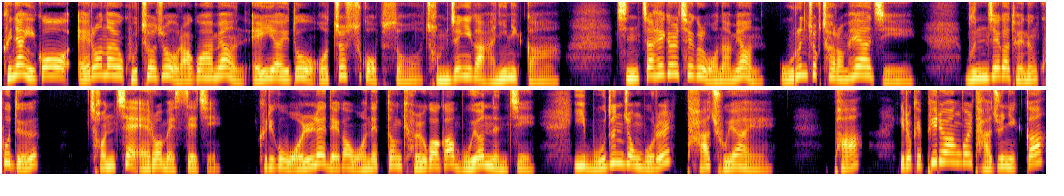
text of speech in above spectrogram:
그냥 이거 에러나요 고쳐줘 라고 하면 AI도 어쩔 수가 없어. 점쟁이가 아니니까. 진짜 해결책을 원하면 오른쪽처럼 해야지. 문제가 되는 코드, 전체 에러 메시지, 그리고 원래 내가 원했던 결과가 뭐였는지 이 모든 정보를 다 줘야 해. 봐. 이렇게 필요한 걸 다 주니까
